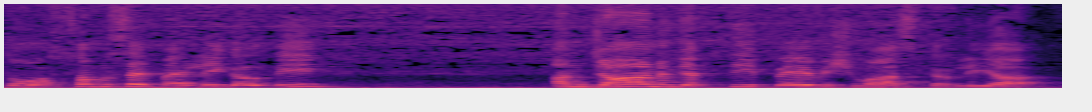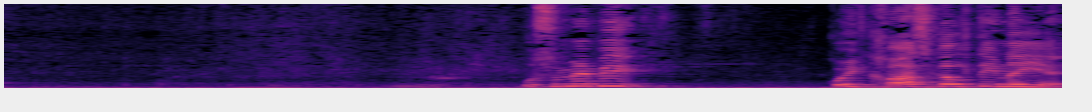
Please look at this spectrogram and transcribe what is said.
तो सबसे पहली गलती, अनजान व्यक्ति पे विश्वास कर लिया। उसमें भी कोई खास गलती नहीं है।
